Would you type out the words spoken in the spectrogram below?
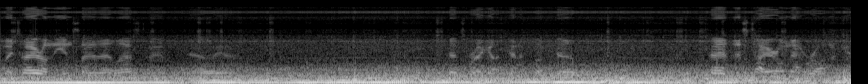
My tire on the inside of that last time. Oh yeah. That's where I got kind of fucked up. I had this tire on that rock.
